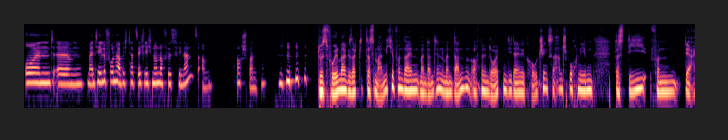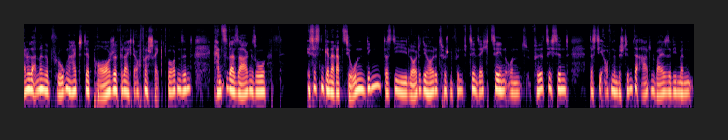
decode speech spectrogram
Und ähm, mein Telefon habe ich tatsächlich nur noch fürs Finanzamt. Auch spannend, ne? Du hast vorhin mal gesagt, dass manche von deinen Mandantinnen und Mandanten, auch von den Leuten, die deine Coachings in Anspruch nehmen, dass die von der ein oder anderen Gepflogenheit der Branche vielleicht auch verschreckt worden sind. Kannst du da sagen, so, ist es ein Generationending, dass die Leute, die heute zwischen 15, 16 und 40 sind, dass die auf eine bestimmte Art und Weise, wie man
